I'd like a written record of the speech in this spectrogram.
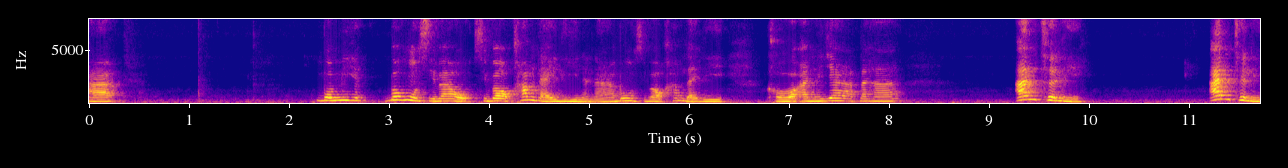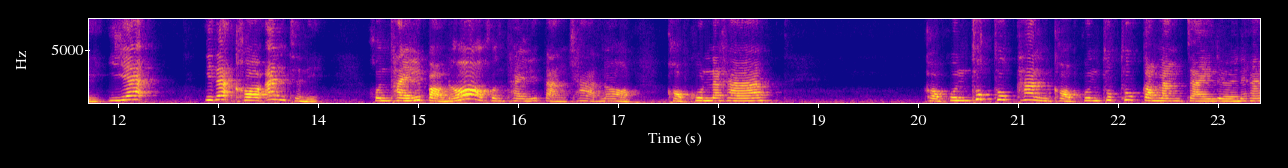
ค่ะบ่มีบ่หูสิเว้าสิเว้าคำใดดีน่ะนะบ่หูสิเว้าคำใดดี ขออนุญาตนะคะอันโทนี อันโทนีอียะอียะคออันโทนีคนไทยหรือเปล่าเนาะคนไทยหรือต่างชาติเนาะขอบคุณนะคะ ขอบคุณทุกๆทท่าน ขอบคุณทุก ๆกำลังใจเลยนะคะ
